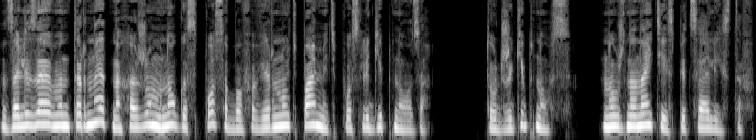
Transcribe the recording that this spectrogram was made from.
Залезая в интернет, нахожу много способов вернуть память после гипноза. Тот же гипноз. Нужно найти специалистов.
